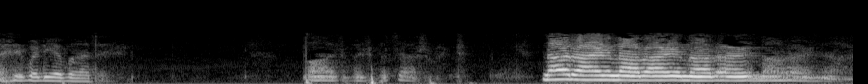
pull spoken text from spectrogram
ऐसी बढ़िया बात है। पांच बज पचास मिनट नारायण नारायण नारायण नारायण नारायण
